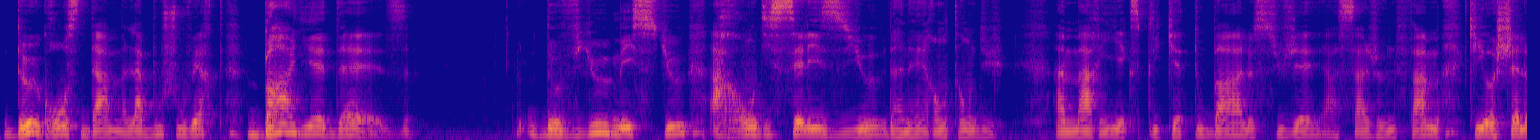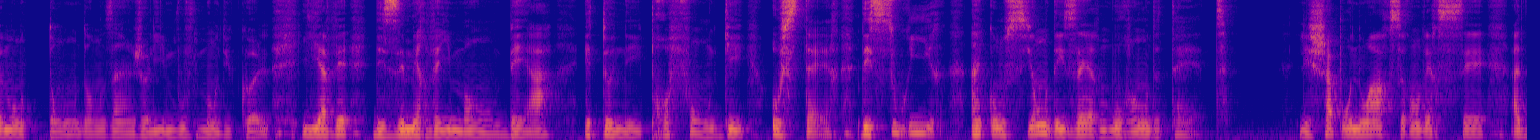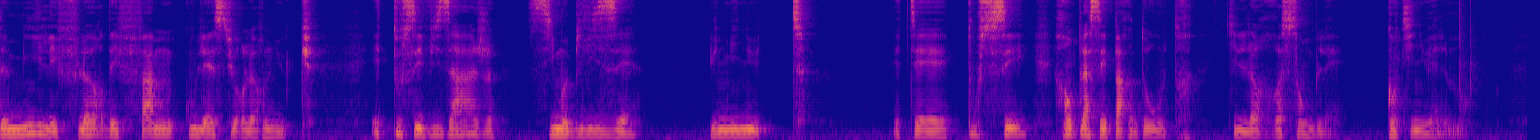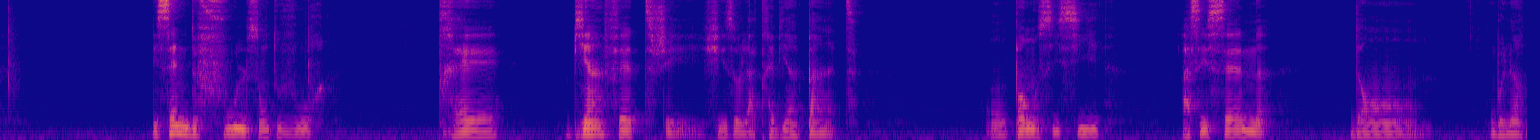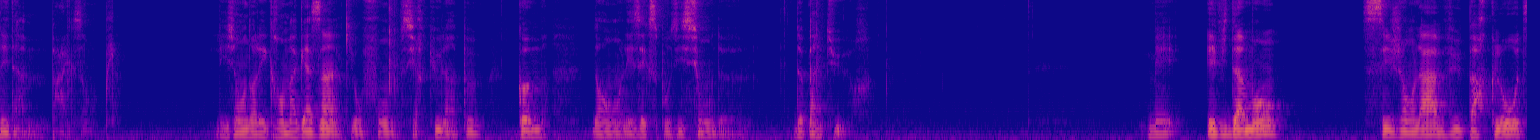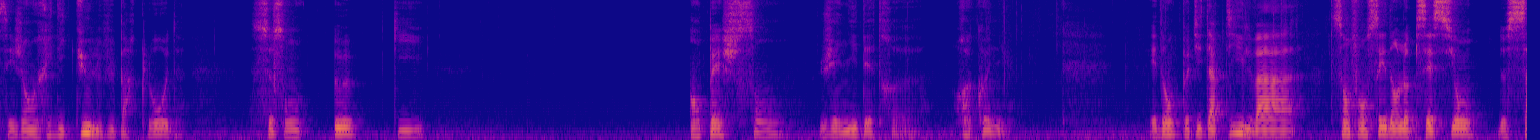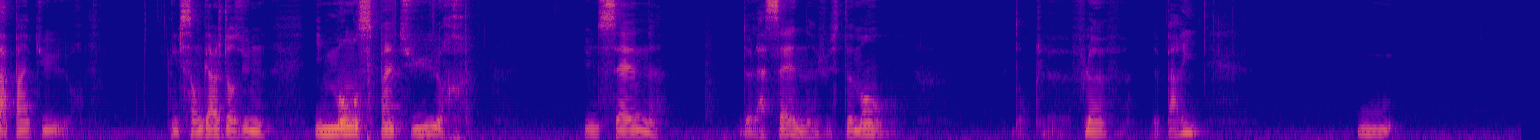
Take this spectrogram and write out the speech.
Deux grosses dames, la bouche ouverte, bâillaient d'aise. De vieux messieurs arrondissaient les yeux d'un air entendu. Un mari expliquait tout bas le sujet à sa jeune femme qui hochait le menton dans un joli mouvement du col. Il y avait des émerveillements béats, étonnés, profonds, gais, austères, des sourires inconscients, des airs mourants de tête. Les chapeaux noirs se renversaient à demi, les fleurs des femmes coulaient sur leur nuque, et tous ces visages s'immobilisaient une minute étaient poussés, remplacés par d'autres qui leur ressemblaient continuellement. Les scènes de foule sont toujours très bien faites chez, chez Zola, très bien peintes. On pense ici à ces scènes dans Au bonheur des dames, par exemple. Les gens dans les grands magasins qui, au fond, circulent un peu comme dans les expositions de, peinture. Mais évidemment, ces gens-là, vus par Claude, ces gens ridicules vus par Claude, ce sont eux qui empêchent son génie d'être reconnu. Et donc petit à petit, il va s'enfoncer dans l'obsession de sa peinture. Il s'engage dans une immense peinture d'une scène de la Seine, justement, donc le fleuve de Paris, où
